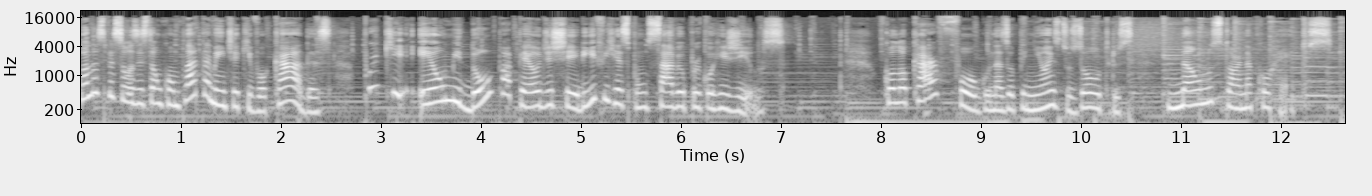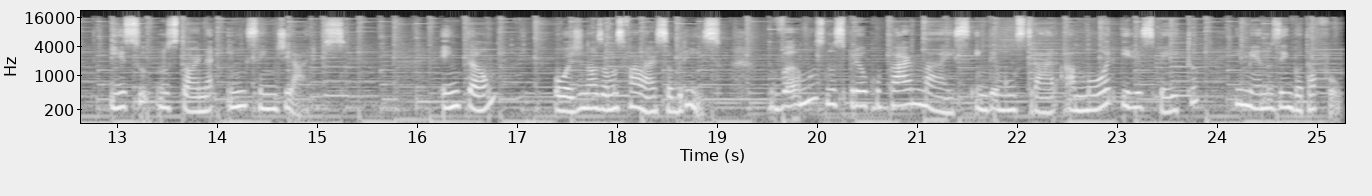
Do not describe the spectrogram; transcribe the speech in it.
Quando as pessoas estão completamente equivocadas, por que eu me dou o papel de xerife responsável por corrigi-los? Colocar fogo nas opiniões dos outros não nos torna corretos. Isso nos torna incendiários. Então, hoje nós vamos falar sobre isso. Vamos nos preocupar mais em demonstrar amor e respeito e menos em Botafogo.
